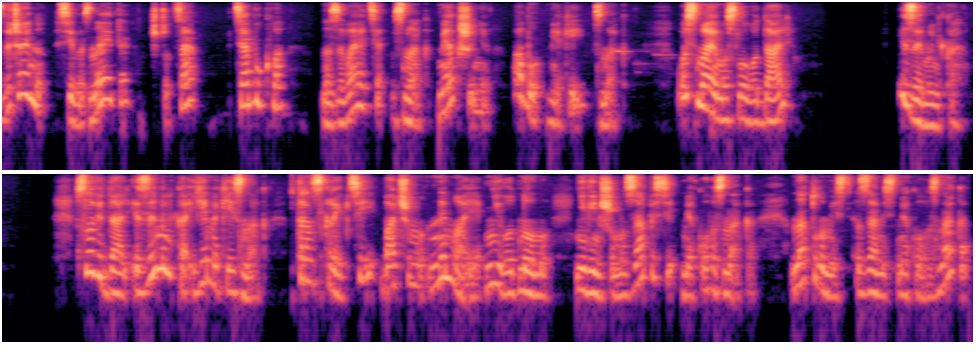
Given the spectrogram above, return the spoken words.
Звичайно, всі ви знаєте, що ця, ця буква називається знак м'якшення або м'який знак. Ось маємо слово даль і зимонька. В слові даль і зимонька є м'який знак. В транскрипції, бачимо, немає ні в одному, ні в іншому записі м'якого знака. Натомість, замість м'якого знака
